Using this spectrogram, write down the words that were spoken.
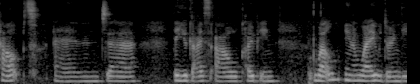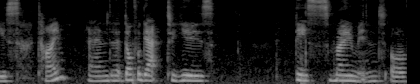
helped and uh, that you guys are coping well in a way during this time and uh, don't forget to use this moment of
